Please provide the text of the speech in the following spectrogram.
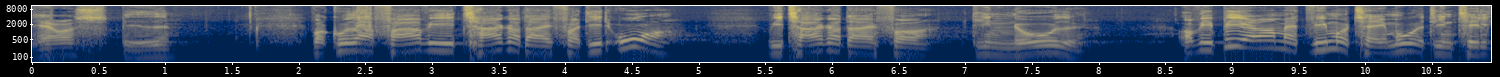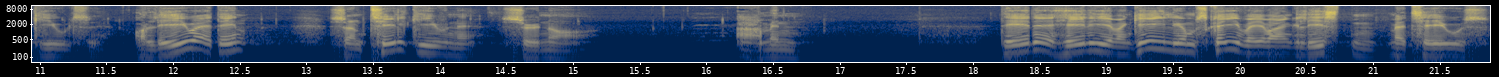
Lad os bede. Hvor Gud og far, vi takker dig for dit ord. Vi takker dig for din nåde. Og vi beder om, at vi må tage imod din tilgivelse og leve af den som tilgivende syndere. Amen. Dette hellige evangelium skriver evangelisten Matthæus.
